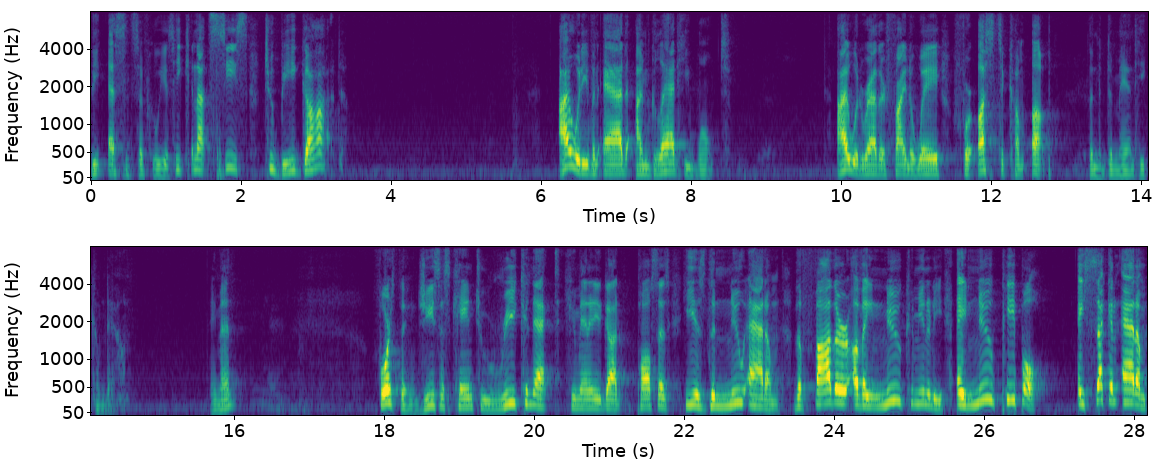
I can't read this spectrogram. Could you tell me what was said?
the essence of who he is. He cannot cease to be God. I would even add, I'm glad he won't. I would rather find a way for us to come up than to demand he come down. Amen? Fourth thing, Jesus came to reconnect humanity to God. Paul says he is the new Adam, the father of a new community, a new people, a second Adam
